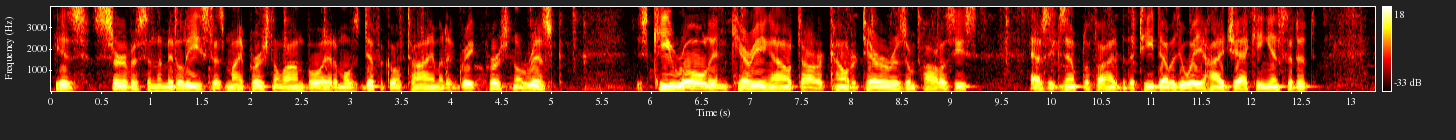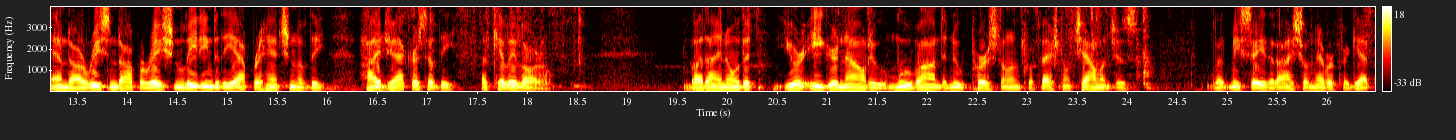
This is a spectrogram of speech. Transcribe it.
his service in the Middle East as my personal envoy at a most difficult time and at great personal risk, his key role in carrying out our counterterrorism policies as exemplified by the TWA hijacking incident and our recent operation leading to the apprehension of the hijackers of the Achille Lauro. But I know that you're eager now to move on to new personal and professional challenges. Let me say that I shall never forget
